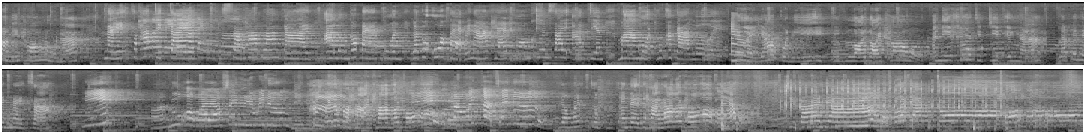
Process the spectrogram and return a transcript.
มามีท้องหนูนะในสภาพจิตใจสภาพร่างกาย อารมณ์ก็แปรปรวน แล้วก็อ้วกแตกด้วยนะแพ้ท้องขึ้นไส้อาเจียนมาหมดทุกอาการเลย เหนื่อยยากกว่านี้อีกร้อยร้อยเท่า อันนี้แค่จิ๊บจิ๊บเองนะ แล้วเป็นยังไงจ๊ะมีฮะลูกออกมาแล้วไส้เดือนยังไม่ดึงนี่นี่ไม่ต้องมาหาทางเอาท้องออกเลยยังไม่ตัดไส้เดือนยังไม่จะอันเนี้ยหาทางเอาท้องออกแล้วชิ ตายังบอกว่ายังก่อน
